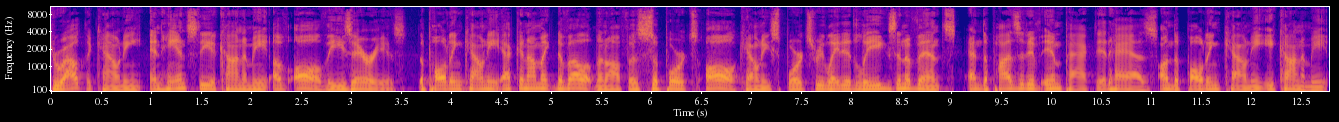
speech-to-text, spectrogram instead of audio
throughout the county enhance the economy of all these areas. The Paulding County Economic Development Office supports all county sports related leagues and events and the positive impact it has on the Paulding County economy.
